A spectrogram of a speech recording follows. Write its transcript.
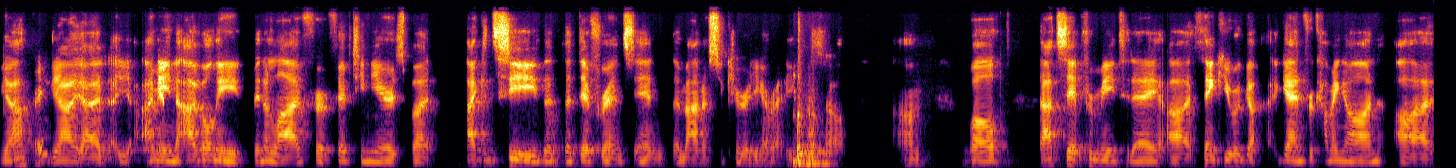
Yeah, right? yeah, yeah. I mean, I've only been alive for 15 years, but I can see the, the difference in the amount of security already. So, um, well, that's it for me today. Uh, thank you again for coming on. Uh,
